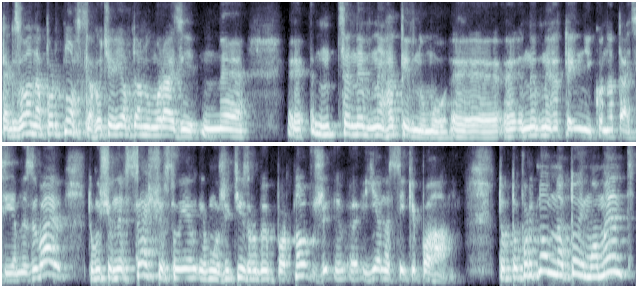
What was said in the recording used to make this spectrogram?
так звана Портновська, хоча я в даному разі не е, це не в негативному, е, е, не в негативній конотації я називаю, тому що не все, що в своєму житті зробив Портнов, є настільки поганим. Тобто, Портнов на той момент.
